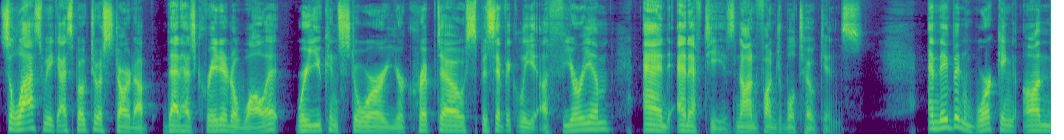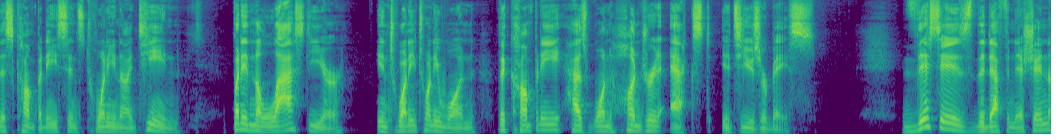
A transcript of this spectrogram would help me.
So last week, I spoke to a startup that has created a wallet where you can store your crypto, specifically Ethereum and NFTs, non fungible tokens. And they've been working on this company since 2019. But in the last year, in 2021, the company has 100xed its user base. This is the definition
